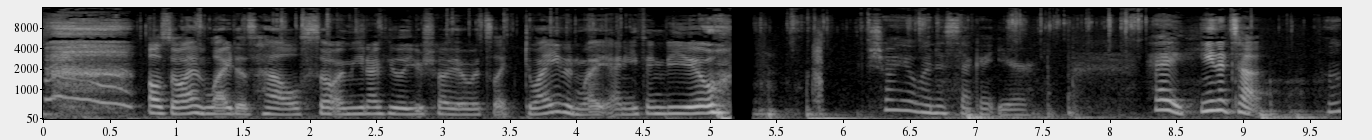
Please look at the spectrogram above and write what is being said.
also, I'm light as hell, so I mean I feel you Shoyo, it's like, do I even weigh anything to you? Shoyo in a second year. Hey, Hinata. Huh?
